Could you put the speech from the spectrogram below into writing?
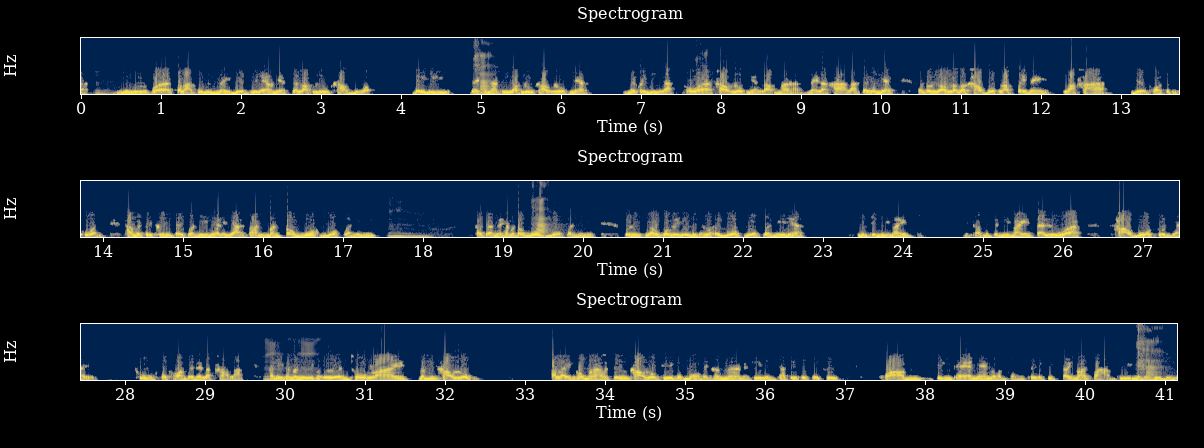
นือว่าตลาดหุ้นในเดือนที่แล้วเนี่ยจะรับรู้ข่าวบวกได้ดี ในขณะที่รับรู้ข่าวลบเนี่ย ไม่ค่อยดีละเพราะว่าข่าวลบเนี่ยรับมาในราคาละแต่วันนี้เราต้องยอมรับว่าข่าวบวกรับไปในราคาเยอะพอสมควร ถ้ามันจะขึ้นไปกว่านี้ในระยะสั้นมันต้องบวกบวกกว่านี้เข้าใจไหมครับมันต้องบวกบวกกว่านี้ ซึ่งเราก็ไม่รู้เหมือนกันว่าไอ้บวกบวกกว่านี้เนี่ย มันจะมีไหมครับมันจะมีไหม แต่รู้ว่าข่าวบวกส่วนใหญ่ ถูกสะท้อนไปในราคาละอันนี้ถ้ามันมีเออโชคร้าย มันมีข่าวลบอะไรเข้ามา ซึ่งข่าวลบที่ผมมองไปข้างหน้าเนี่ยที่เห็นชัดที่สุดก็คือ ความจริงแท้แน่นอนของเศรษฐกิจไตรมาสสามที่มันยังไม่ดี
